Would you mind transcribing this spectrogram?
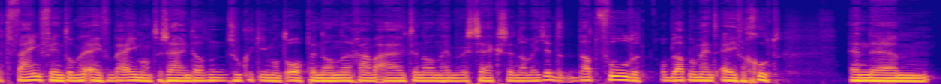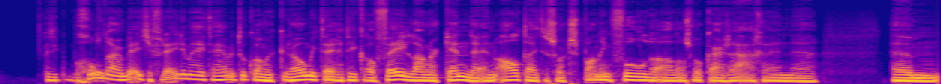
het fijn vind om even bij iemand te zijn, dan zoek ik iemand op en dan eh, gaan we uit en dan hebben we seks. En dan weet je, dat voelde op dat moment even goed. En ehm, dus ik begon daar een beetje vrede mee te hebben. Toen kwam ik Romy tegen, die ik al veel langer kende. En altijd een soort spanning voelde al als we elkaar zagen. En, ehm,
